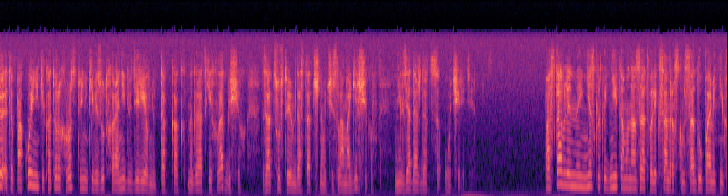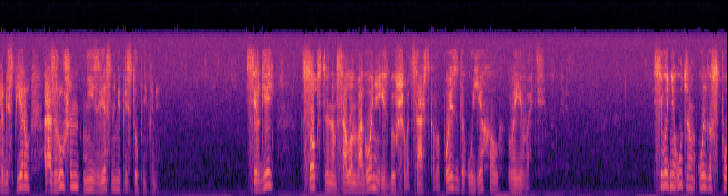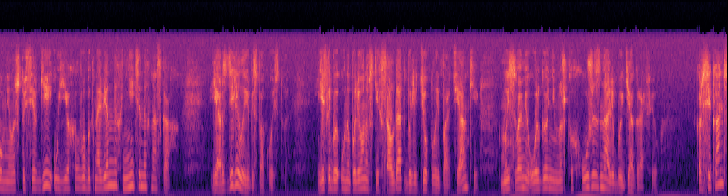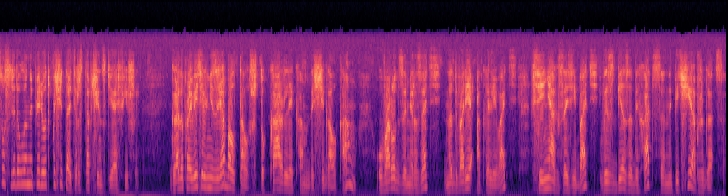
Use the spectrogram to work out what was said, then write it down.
Все это покойники, которых родственники везут хоронить в деревню, так как на городских кладбищах за отсутствием достаточного числа могильщиков нельзя дождаться очереди. Поставленный несколько дней тому назад в Александровском саду памятник Робеспьеру разрушен неизвестными преступниками. Сергей в собственном салон-вагоне из бывшего царского поезда уехал воевать. Сегодня утром Ольга вспомнила, что Сергей уехал в обыкновенных нитиных носках. Я разделила ее беспокойство. Если бы у наполеоновских солдат были теплые портянки, мы с вами, Ольга, немножко хуже знали бы географию. Корсиканцу следовало наперед почитать ростопчинские афиши. Градоправитель не зря болтал, что карликам да щеголкам у ворот замерзать, на дворе околевать, в сенях зазибать, в избе задыхаться, на печи обжигаться.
